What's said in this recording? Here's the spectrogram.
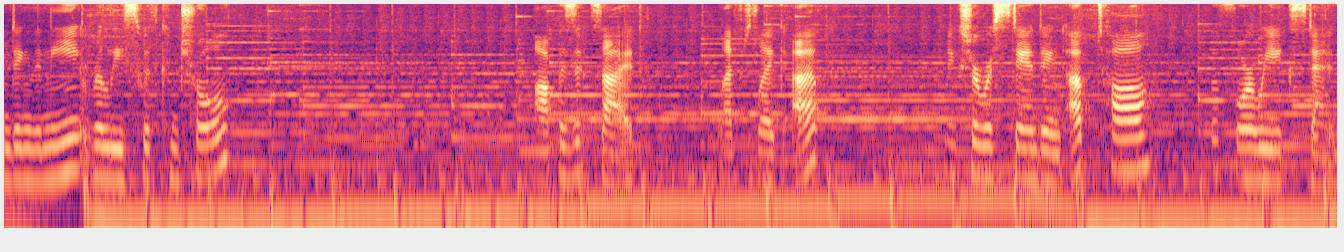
Bending the knee, release with control. Opposite side. Left leg up. Make sure we're standing up tall before we extend.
